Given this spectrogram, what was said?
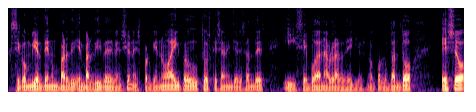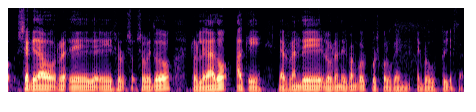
se convierte en un en partícipe de pensiones, porque no hay productos que sean interesantes y se puedan hablar de ellos, ¿no? Por lo tanto, eso se ha quedado eh, sobre todo relegado a que las grandes, los grandes bancos pues coloquen el producto y ya está.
